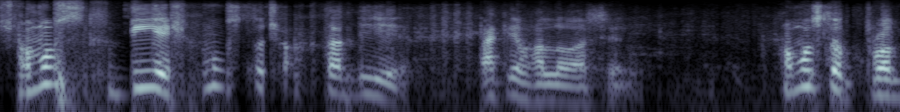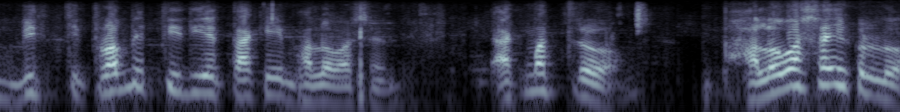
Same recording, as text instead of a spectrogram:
সমস্ত দিয়ে সমস্ত সত্তা দিয়ে তাকে ভালোবাসেন। সমস্ত প্রবৃত্তি প্রবৃত্তি দিয়ে তাকেই ভালোবাসেন। একমাত্র ভালোবাসাই হলো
